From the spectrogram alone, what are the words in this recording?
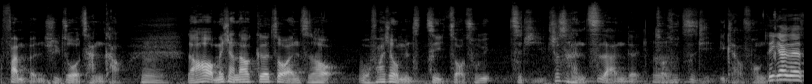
范本去做参考。嗯，然后没想到歌做完之后。我发现我们自己走出自己，就是很自然的走出自己一条风格。应该在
